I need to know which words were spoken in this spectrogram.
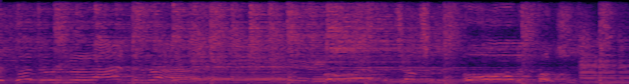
the thunder and the lightning ride. Boy, the junction is all in function.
